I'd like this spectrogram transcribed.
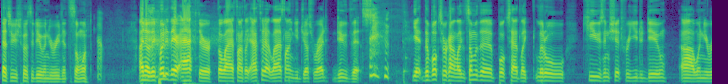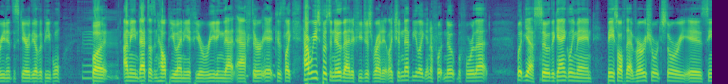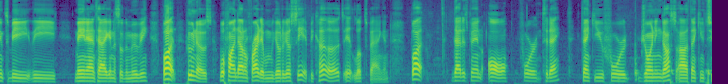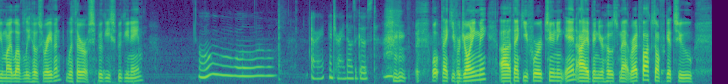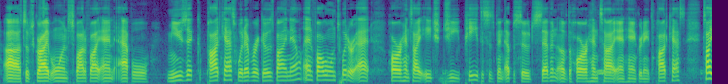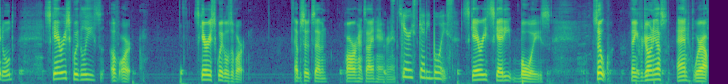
That's what you're supposed to do when you're reading it to someone. Oh. I know they put it there after the last line. It's like after that last line you just read, do this. yeah, the books were kind of like some of the books had like little cues and shit for you to do uh, when you're reading it to scare the other people. But I mean that doesn't help you any if you're reading that after it, because like how were you supposed to know that if you just read it? Like shouldn't that be like in a footnote before that? But yes, so the Jangly Man, based off that very short story, is seems to be the main antagonist of the movie. But who knows? We'll find out on Friday when we go to go see it because it looks banging. But that has been all for today. Thank you for joining us. Uh, thank you to my lovely host Raven with her spooky, spooky name. Oh. All right, I tried. That was a ghost. Well, thank you for joining me. Uh, thank you for tuning in. I have been your host, Matt Red Fox. Don't forget to uh, subscribe on Spotify and Apple Music, Podcast, whatever it goes by now, and follow on Twitter at Horror Hentai HGP. This has been episode 7 of the Horror Hentai and Hand Grenades podcast, titled Scary Squigglies of Art. Scary Squiggles of Art. Episode 7 Horror Hentai and Hand Grenades. Scary, sketty boys. Scary Sketty Boys. So, thank you for joining us, and we're out.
